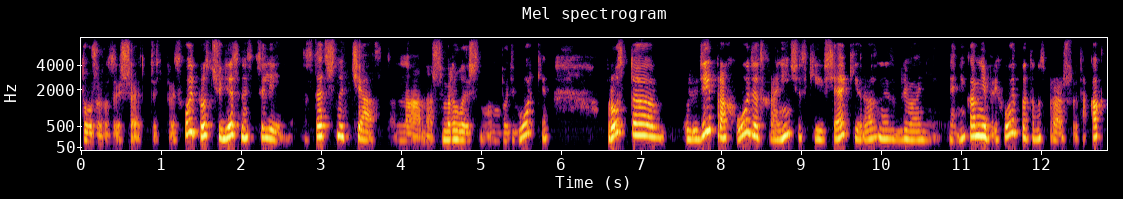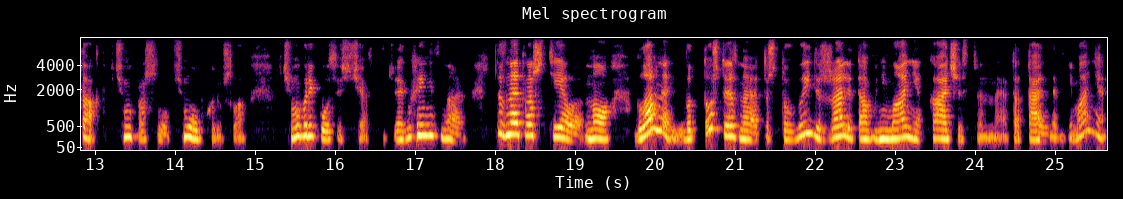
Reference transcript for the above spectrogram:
тоже разрешаются. То есть происходит просто чудесное исцеление. Достаточно часто на нашем relational bodywork просто у людей проходят хронические всякие разные заболевания. И они ко мне приходят потом спрашивают, а как так-то? Почему прошло? Почему опухоль ушла? Почему варикозы сейчас? Я говорю, я не знаю. Это знает ваше тело. Но главное, вот то, что я знаю, это что вы держали там внимание, качественное, тотальное внимание,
